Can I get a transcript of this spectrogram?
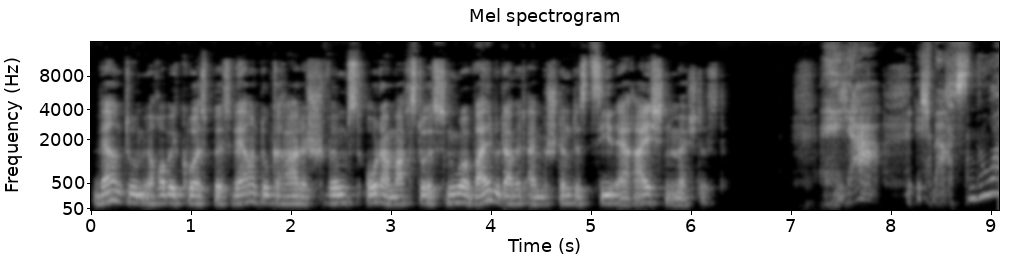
während du im Aerobic-Kurs bist, während du gerade schwimmst oder machst du es nur, weil du damit ein bestimmtes Ziel erreichen möchtest? Ja, ich mach's nur,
